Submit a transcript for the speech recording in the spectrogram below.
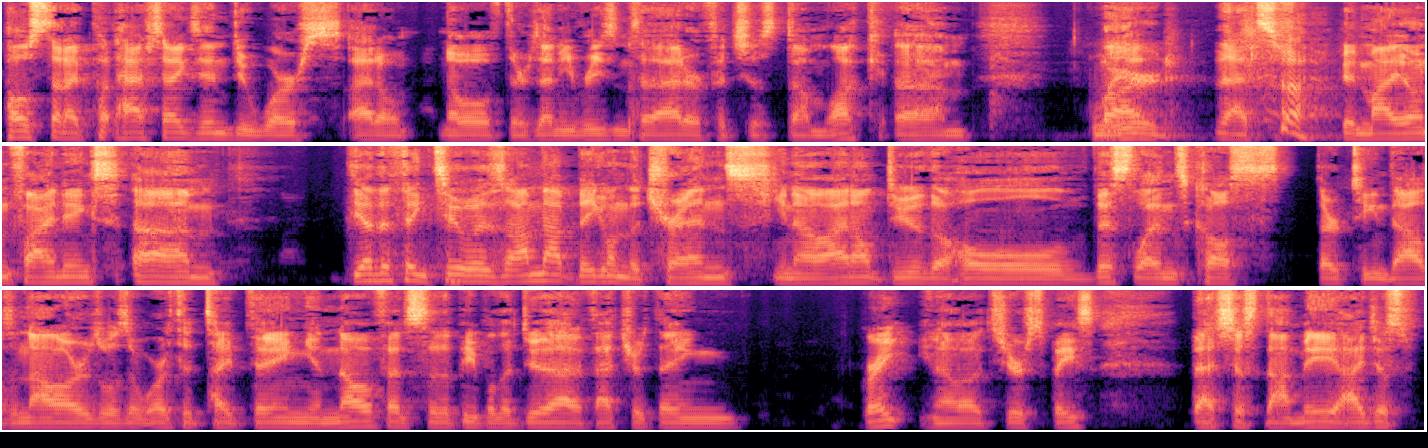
posts that I put hashtags in do worse. I don't know if there's any reason to that or if it's just dumb luck. Um, Weird. That's been my own findings. Um, the other thing too is I'm not big on the trends. You know, I don't do the whole this lens costs thirteen thousand dollars. Was it worth it type thing? And no offense to the people that do that. If that's your thing, great. You know, it's your space that's just not me. I just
